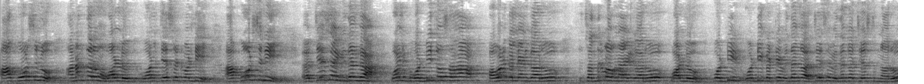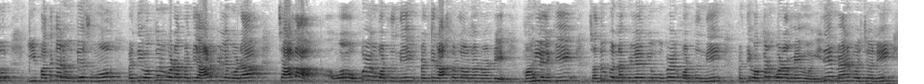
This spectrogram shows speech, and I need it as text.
ఆ కోర్సులు అనంతరం వాళ్ళు వాళ్ళు చేసేటువంటి ఆ కోర్సుని చేసే విధంగా వాళ్ళకి వడ్డీతో సహా పవన్ కళ్యాణ్ గారు చంద్రబాబు నాయుడు గారు వాళ్ళు వడ్డీ వడ్డీ కట్టే విధంగా చేసే విధంగా చేస్తున్నారు. ఈ పథకాన్ని ఉద్దేశము ప్రతి ఒక్కరు కూడా ప్రతి ఆడపిల్ల కూడా చాలా ఉపయోగపడుతుంది ప్రతి రాష్ట్రంలో ఉన్నటువంటి మహిళలకి. చదువుకున్న పిల్లలకి ఉపయోగపడుతుంది. ప్రతి ఒక్కరు కూడా మేము ఇదే మేనిఫెస్టోని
